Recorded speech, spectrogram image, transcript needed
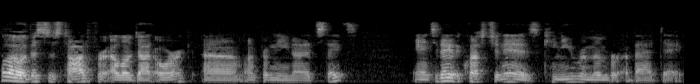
Hello, this is Todd for elllo.org. Um, I'm from the United States. And today the question is, can you remember a bad day?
